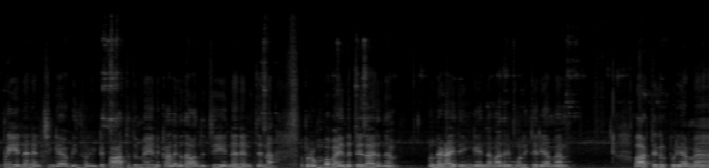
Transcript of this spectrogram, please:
எப்படி என்ன நினச்சிங்க அப்படின்னு சொல்லிட்டு பார்த்ததுமே எனக்கு அழகு தான் வந்துச்சு. என்ன நினச்சேன்னா அப்போ ரொம்ப பயந்துகிட்டே தான் இருந்தேன். என்னடா இது இங்கே இந்த மாதிரி மொழி தெரியாமல் வார்த்தைகள் புரியாமல்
